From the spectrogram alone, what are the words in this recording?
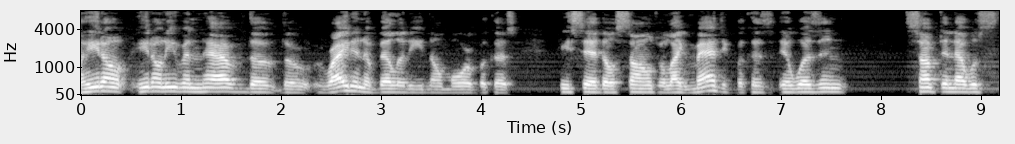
He don't he don't even have the the writing ability no more because he said those songs were like magic because it wasn't something that was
